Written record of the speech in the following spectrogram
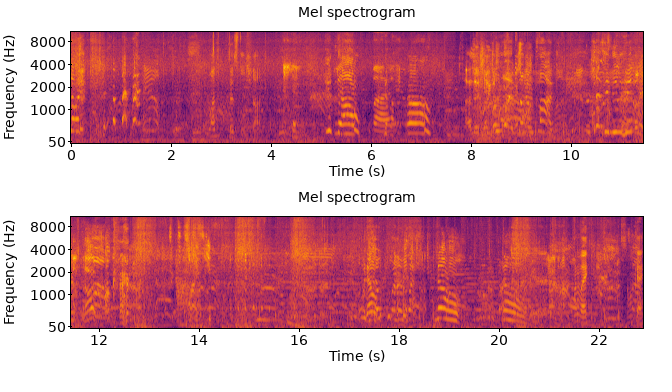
lord. One pistol shot. No. Bye. No. I literally Oh, just the fuck? That didn't even hit me. Oh, crap. No. No. No. Run away. Okay.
